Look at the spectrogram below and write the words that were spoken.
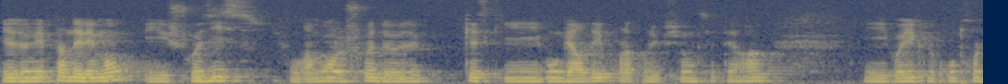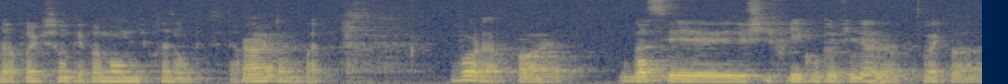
il a donné plein d'éléments et ils choisissent, ils font vraiment le choix de qu'est-ce qu'ils vont garder pour la production, etc. Et ils voyaient que le contrôle de la production était vraiment omniprésent, etc. Ouais. Donc bref. Voilà. Ouais. Bon. Bah, c'est les chiffres, ils comptent au final. hein. Oui. C'est pas-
